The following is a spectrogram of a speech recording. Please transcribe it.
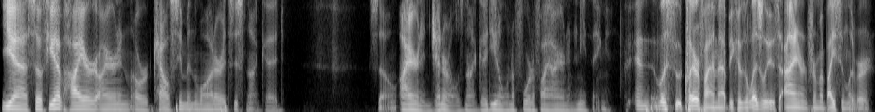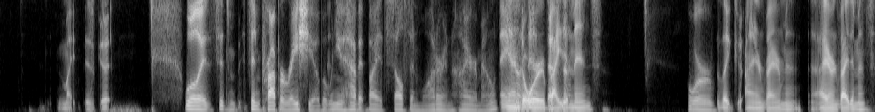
Yeah, so if you have higher iron or calcium in the water, it's just not good. So iron in general is not good. You don't want to fortify iron in anything. And let's clarify on that because allegedly this iron from a bison liver might is good. Well, it's it's, it's in proper ratio, but when you have it by itself in water in higher amounts, and not or not- vitamins or like iron vitamin iron vitamins.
